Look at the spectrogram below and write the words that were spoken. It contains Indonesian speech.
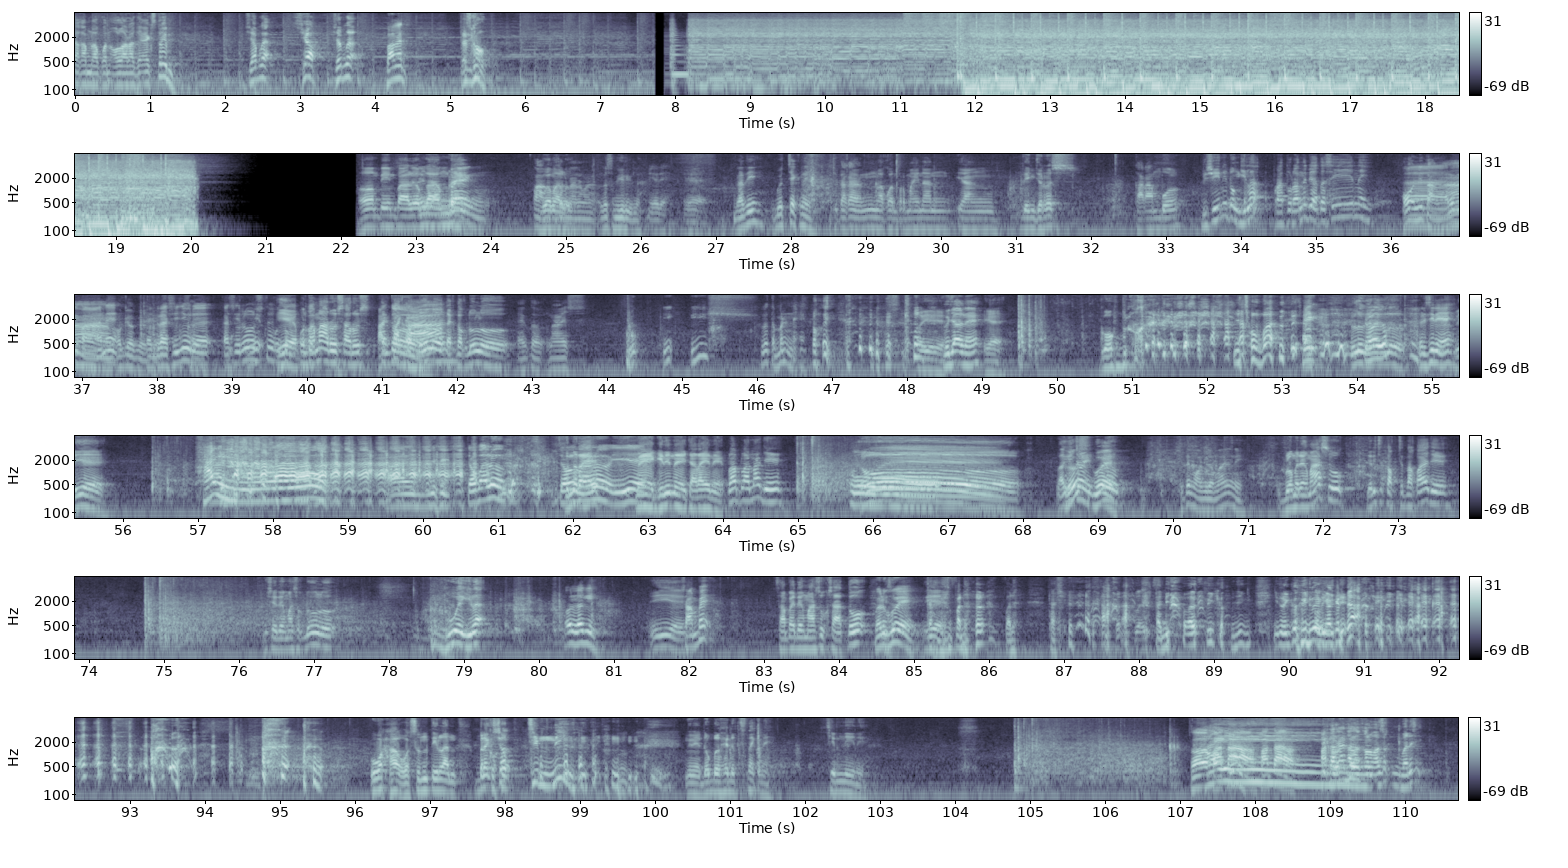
Kita akan melakukan olahraga ekstrim. Siap gak? Siap. Siap gak? Banget. Let's go! Om Pimpa Leo Gambreng. Gua malu. Lu sendiri lah. Iya deh. Ya, Berarti gue cek nih. kita akan melakukan permainan yang dangerous, karambol. Di sini dong gila, peraturannya di atas sini. Oh, ini tangan. Lu gimana? Oke, oke. oke. Federasinya udah kasih rules tuh. Iya, pertama harus harus tektok dulu, tektok dulu. Itu, nice. Ih, ish. Lu temen ya? Oh iya. Gue jalan ya. Iya. Goblok. Ya coba lu. Nih, lu kan lu. dari sini ya. Iya. Hai. Anjing. Coba lu. Coba Bener ya? lu, iya. Nih, gini nih caranya nih. Pelan-pelan aja. Oh. Oh. Lagi Terus coy, gue. lu. Kita mau ambil mana nih? Belum ada yang masuk. Jadi cetok-cetok aja. Bisa ada yang masuk dulu. Gue gila. Oh, lagi. Iya. Sampai Sampai ada yang masuk satu. baru bisa- gue. Iya. padahal padahal tadi tadi awal Riko anjing Riko kedua Oh, nggak iya. kena Wow, sentilan. Break shot, chimney. ini nih, double headed snake nih. Chimney nih. Oh, fatal, fatal. Fatal Kalau kan kalau kalau masuk gimana sih?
